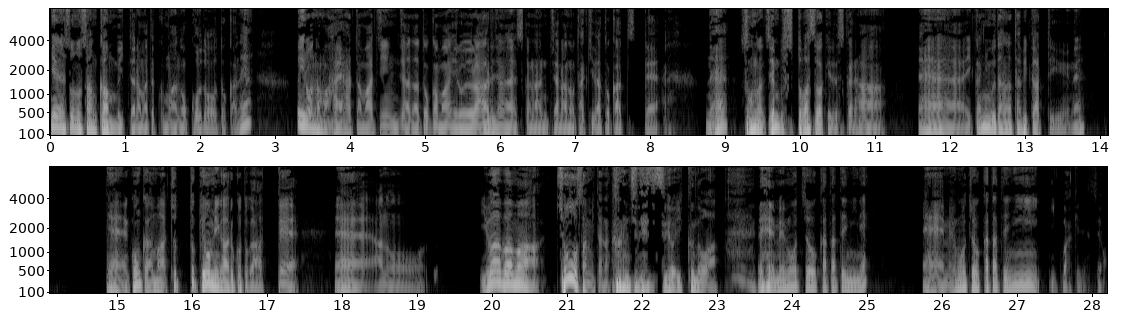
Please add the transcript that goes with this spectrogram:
で、その山間部行ったらまた熊野古道とかね。いろんな、まあ、早玉神社だとか、まあ、いろいろあるじゃないですか。なんちゃらの滝だとかっつって。ね。そんなん全部すっ飛ばすわけですから、ええいかに無駄な旅かっていうね。ええ今回はまあ、ちょっと興味があることがあって、ええあのいわばまあ、調査みたいな感じですよ、行くのは。ええメモ帳片手にね。ええメモ帳片手に行くわけですよ。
